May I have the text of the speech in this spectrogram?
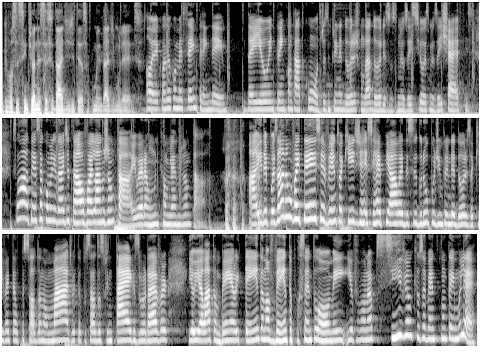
que você sentiu a necessidade de ter essa comunidade de mulheres? Olha, quando eu comecei a empreender, daí eu entrei em contato com outros empreendedores, fundadores, os meus ex-CEOs, meus ex-chefes. Falaram, ah, tem essa comunidade e tal, vai lá no jantar. Eu era a única mulher no jantar. Aí depois, ah, não, vai ter esse evento aqui, esse happy hour desse grupo de empreendedores aqui, vai ter o pessoal da Nomad, vai ter o pessoal dos fintechs, whatever. E eu ia lá também, era 80%, 90% homem. E eu falava, não é possível que os eventos não tenham mulher.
